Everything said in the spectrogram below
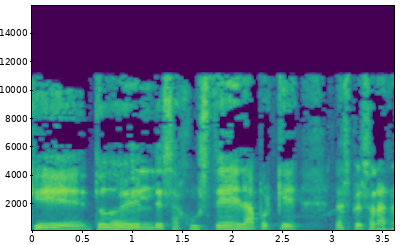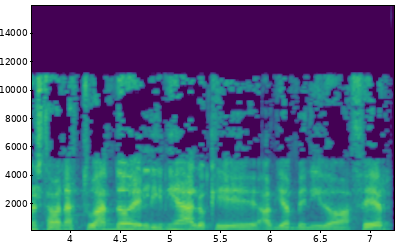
que todo el desajuste era porque las personas no estaban actuando en línea a lo que habían venido a hacer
